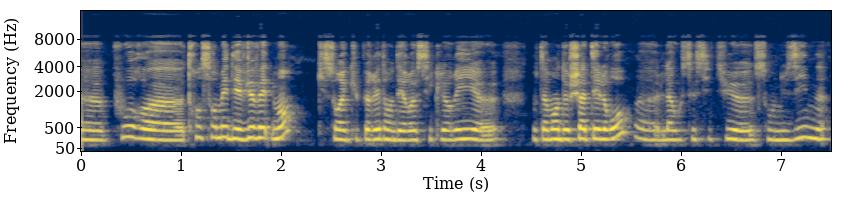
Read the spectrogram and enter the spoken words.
euh, pour euh, transformer des vieux vêtements qui sont récupérés dans des recycleries, euh, notamment de Châtellerault, là où se situe son usine,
